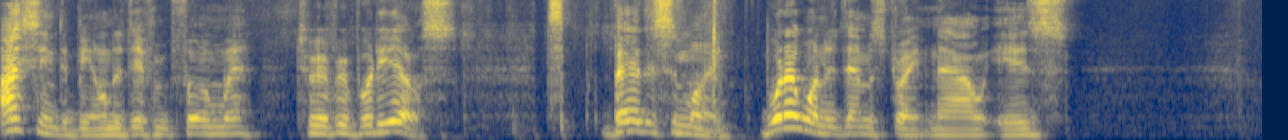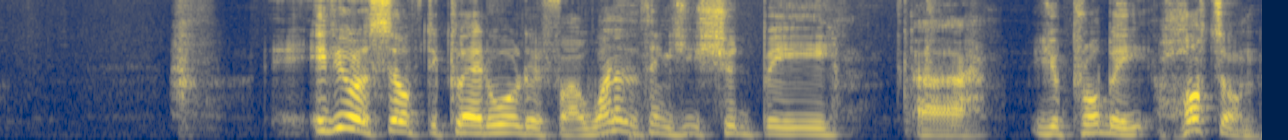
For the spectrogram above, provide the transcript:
I seem to be on a different firmware to everybody else. Bear this in mind. What I want to demonstrate now is if you're a self-declared audiophile, one of the things you should be, uh, you're probably hot on,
